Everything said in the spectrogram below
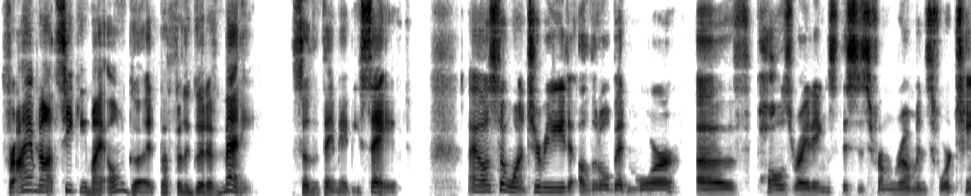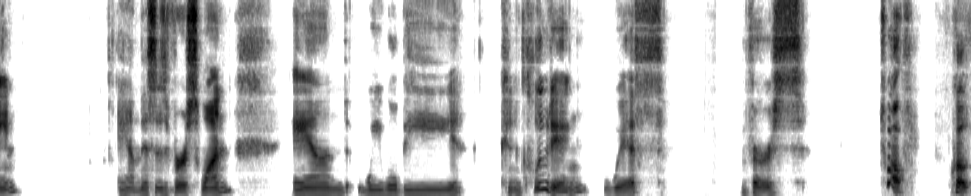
For I am not seeking my own good, but for the good of many, so that they may be saved. I also want to read a little bit more of Paul's writings. This is from Romans 14, and this is verse 1. And we will be concluding with verse 12. Quote,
